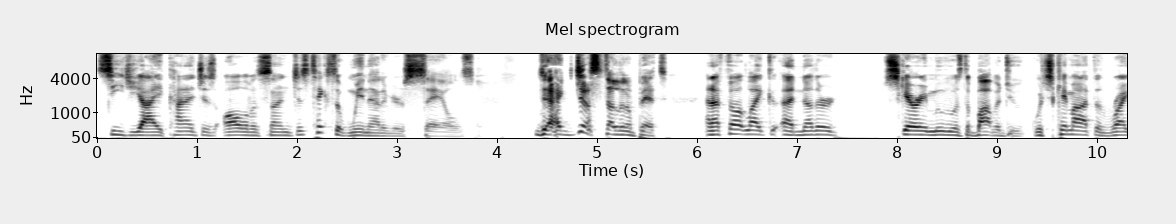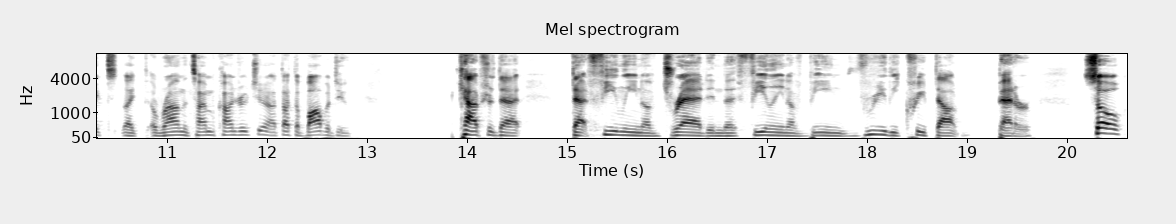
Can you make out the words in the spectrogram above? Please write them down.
cgi it kind of just all of a sudden just takes the wind out of your sails just a little bit and i felt like another scary movie was the Babadook, which came out at the right like around the time of Conjuring 2. And I thought the Babadook captured that that feeling of dread and the feeling of being really creeped out better. So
